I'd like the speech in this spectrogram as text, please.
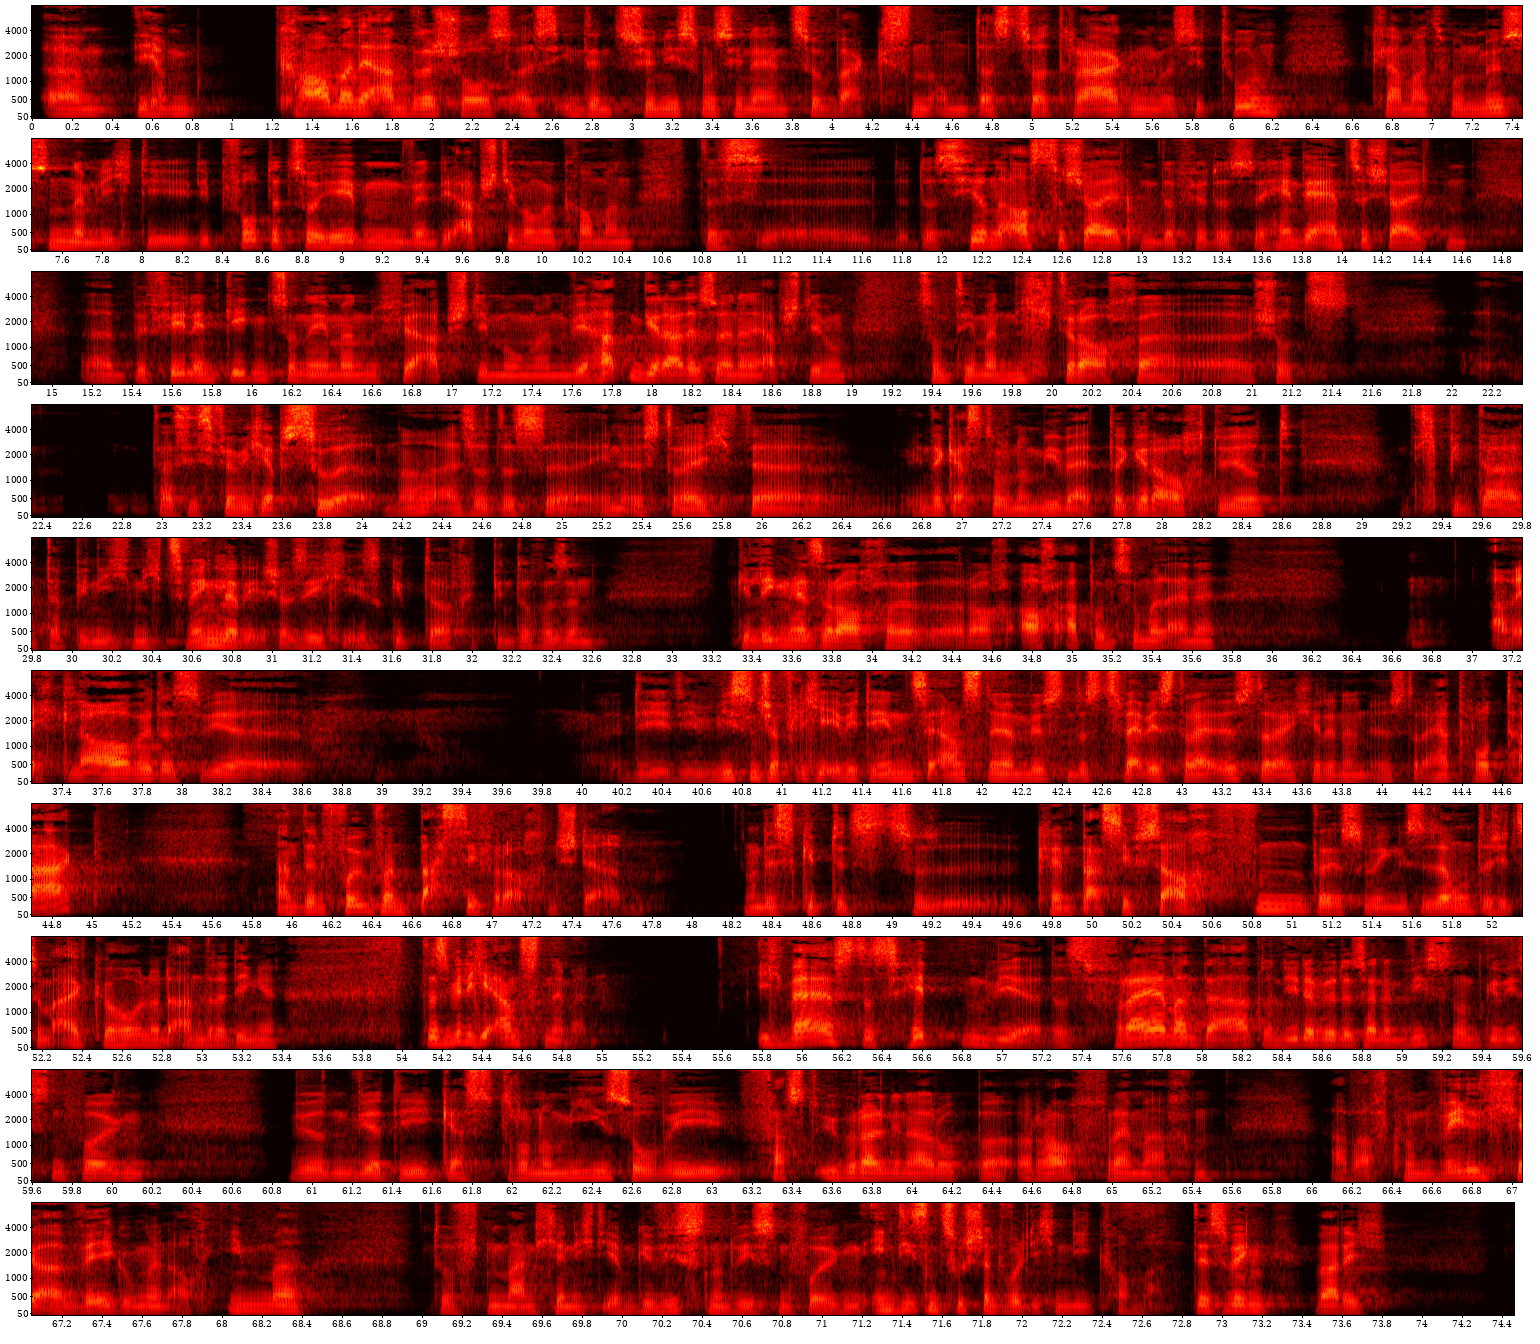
ähm, die haben kaum eine andere Chance, als in den Zynismus hineinzuwachsen, um das zu ertragen, was sie tun, Klammer tun müssen, nämlich die, die Pfote zu heben, wenn die Abstimmungen kommen, das, äh, das Hirn auszuschalten, dafür das Hände einzuschalten, äh, Befehle entgegenzunehmen für Abstimmungen. Wir hatten gerade so eine Abstimmung zum Thema Nichtraucherschutz. Das ist für mich absurd. Ne? Also, dass äh, in Österreich der, in der Gastronomie weiter geraucht wird ich bin da, da bin ich nicht zwänglerisch. Also ich, es gibt auch, ich bin durchaus ein Gelegenheitsraucher, rauch auch ab und zu mal eine. Aber ich glaube, dass wir die, die wissenschaftliche Evidenz ernst nehmen müssen, dass zwei bis drei Österreicherinnen und Österreicher pro Tag an den Folgen von Passivrauchen sterben. Und es gibt jetzt kein Passivsaufen, deswegen ist es ein Unterschied zum Alkohol und andere Dinge. Das will ich ernst nehmen. Ich weiß, dass hätten wir das freie Mandat und jeder würde seinem Wissen und Gewissen folgen, würden wir die Gastronomie so wie fast überall in Europa rauchfrei machen. Aber aufgrund welcher Erwägungen auch immer durften manche nicht ihrem Gewissen und Wissen folgen. In diesen Zustand wollte ich nie kommen. Deswegen war ich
